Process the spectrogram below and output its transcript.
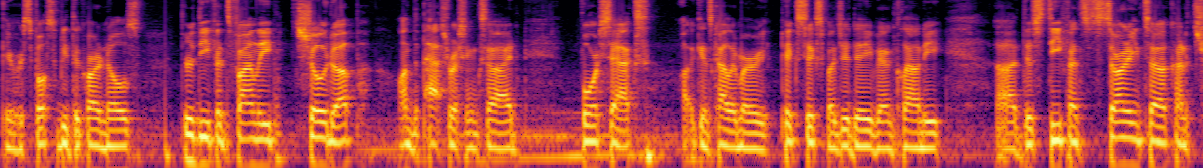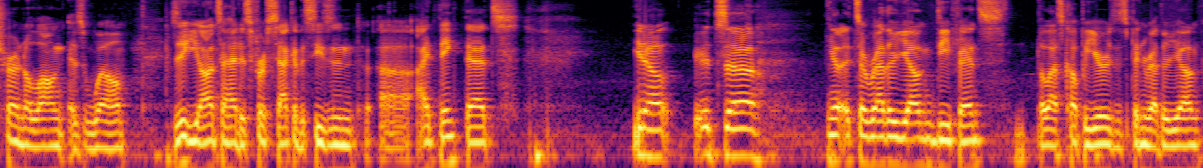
They were supposed to beat the Cardinals. Their defense finally showed up on the pass rushing side. Four sacks against Kyler Murray, pick six by Jadeveon Clowney. Uh, this defense is starting to kind of churn along as well. Ziggy Ansah had his first sack of the season. Uh, I think that you know it's a you know it's a rather young defense. The last couple years, it's been rather young.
